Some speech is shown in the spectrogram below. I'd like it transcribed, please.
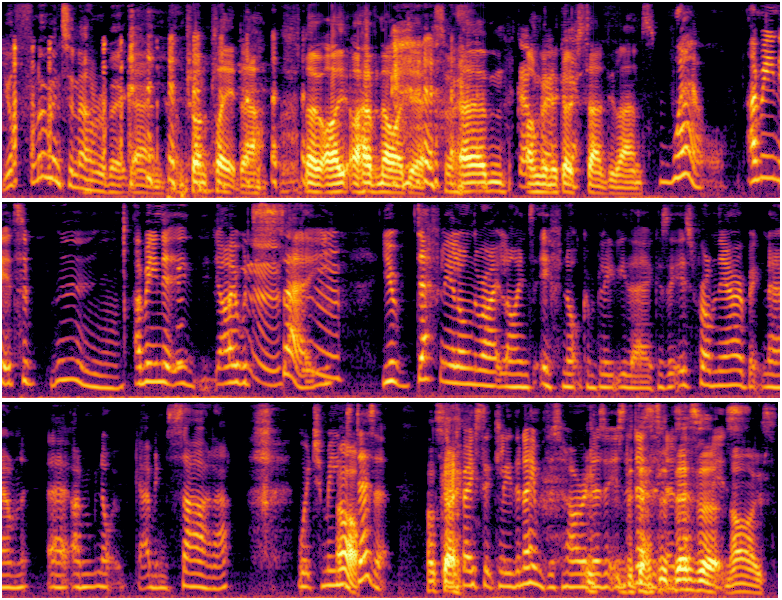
You're fluent in Arabic. Dan, I'm trying to play it down. No, I, I have no idea. Um, Go I'm going to go Yeah. to sandy lands. Well, I mean, it's a. Mm, I mean, it, I would say you're definitely along the right lines, if not completely there, because it is from the Arabic noun. Uh, I'm not. I mean, Sahara, which means Oh, desert. Okay. So basically, the name of the Sahara It's Desert is the the, desert. desert, desert. It's, Nice.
